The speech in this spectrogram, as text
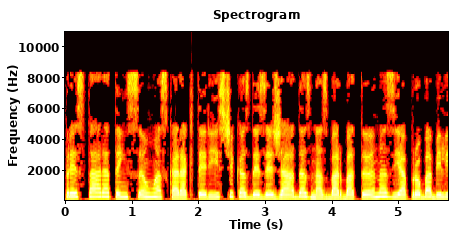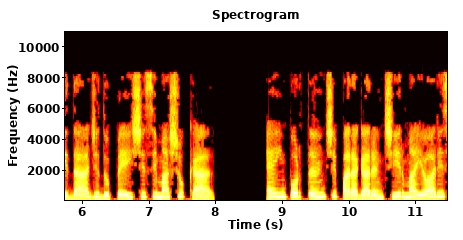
Prestar atenção às características desejadas nas barbatanas e a probabilidade do peixe se machucar. É importante para garantir maiores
